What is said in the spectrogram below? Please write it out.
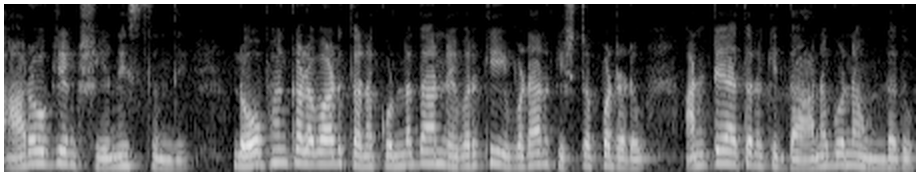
ఆరోగ్యం క్షీణిస్తుంది. లోభం కలవాడు తనకున్నదాన్ని ఎవరికి ఇవ్వడానికి ఇష్టపడడు. అంటే అతనికి దానగుణం ఉండదు.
